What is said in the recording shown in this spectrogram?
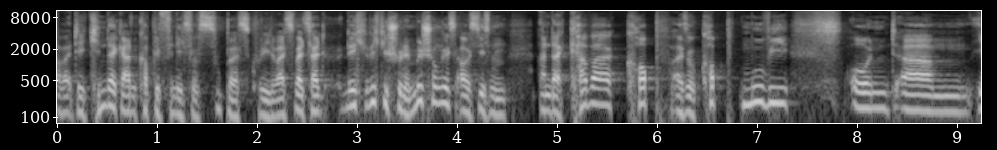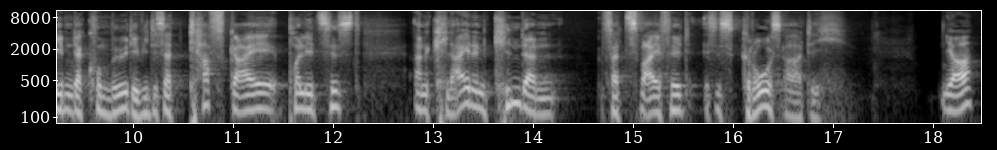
Aber die Kindergartencop, die finde ich so super skurril, weißt du, weil es halt nicht richtig schöne Mischung ist aus diesem Undercover-Cop, also Cop-Movie und ähm, eben der Komödie, wie dieser Tough Guy-Polizist an kleinen Kindern verzweifelt. Es ist großartig. Ja,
